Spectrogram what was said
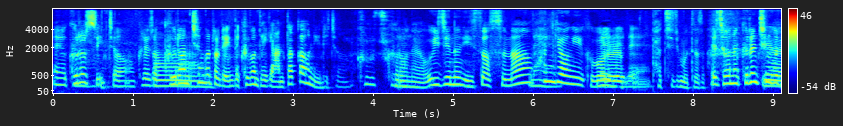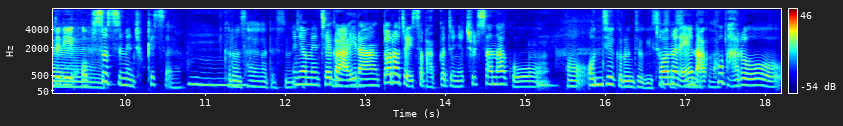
예, 네, 그럴 음. 수 있죠. 그래서 어. 그런 친구들도 있는데 그건 되게 안타까운 일이죠. 그렇죠. 그러네요. 의지는 음. 있었으나 네. 환경이 그거를 네네네. 바치지 못해서. 저는 그런 친구들이 예. 없었으면 좋겠어요. 음. 그런 사회가 됐으면. 왜냐하면 제가 음. 아이랑 떨어져 있어 봤거든요. 출산하고. 음. 어, 언제 그런 적이 있었어요? 저는 애 낳고 바로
